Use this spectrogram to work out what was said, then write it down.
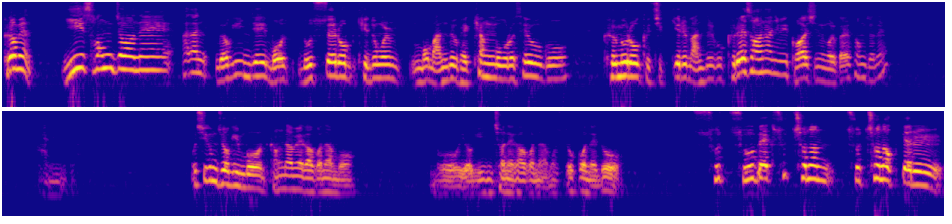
그러면 이 성전에 하나님 여기 이제 뭐 노쇠로 기둥을 뭐 만들고 백향목으로 세우고 금으로 그 집기를 만들고 그래서 하나님이 거하시는 걸까요 성전에? 아닙니다. 뭐 지금 저기 뭐 강남에 가거나 뭐, 뭐 여기 인천에 가거나 뭐 수도권에도 수, 수백, 수천원, 수천억 대를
